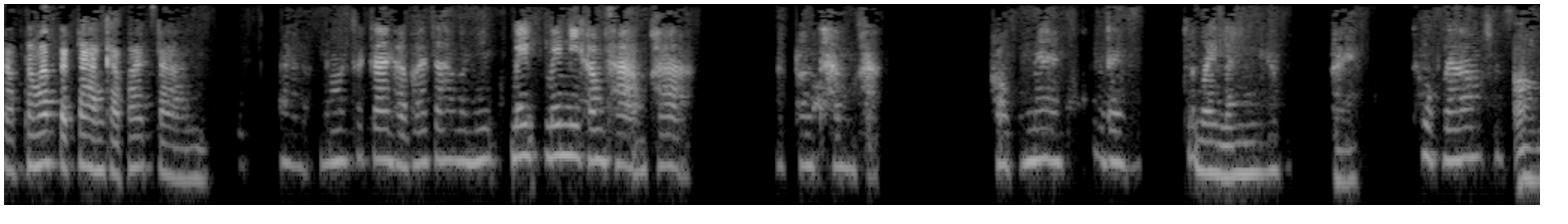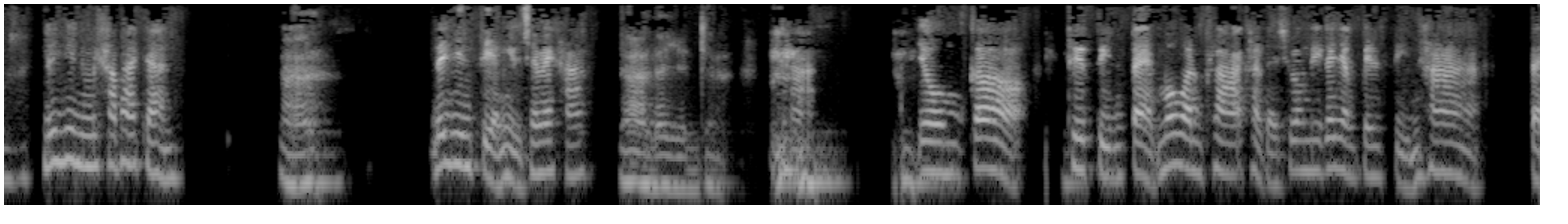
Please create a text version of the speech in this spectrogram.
กับธรรมสการค่ะพระอาจารย์นมัสการค่ะพระอาจารย์วันนี้ไม่ไม่มีคำถามค่ะฟังธรรมค่ะ ขอบคุณแม่ได้ทำไมมันไปถูกแล้วอ๋อได้ยินไหมคะพระอาจารย์อ่าได้ยินเสียงอยู่ใช่ไหมคะได้ได้ยินจ้ะ โยมก็ถือศีลแปดเมื่อวันพระค่ะ แต่ช่วงนี้ก็ยังเป็นศีลห้าแต่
